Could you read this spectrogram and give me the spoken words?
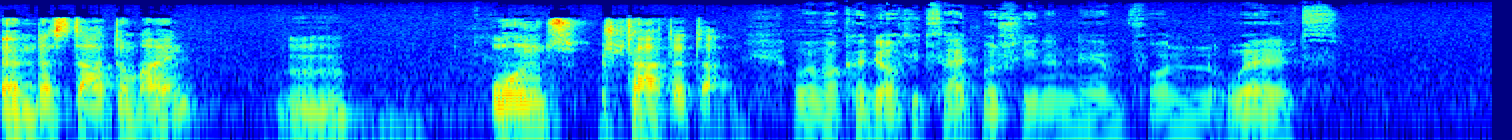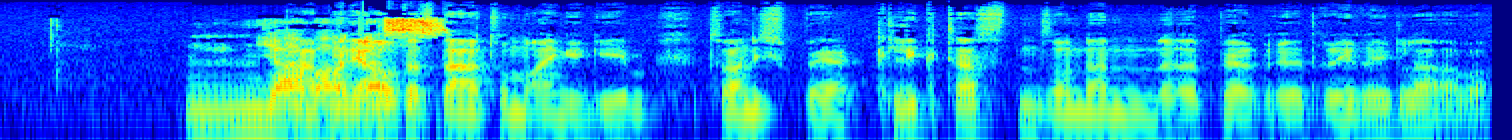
ähm, das Datum ein mhm. und startet dann. Aber man könnte auch die Zeitmaschine nehmen von Wells. Mm, ja, da hat man ja auch das Datum eingegeben. Zwar nicht per Klicktasten, sondern äh, per äh, Drehregler, aber.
